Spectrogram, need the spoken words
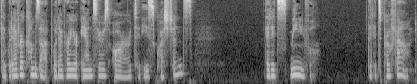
that whatever comes up, whatever your answers are to these questions, that it's meaningful, that it's profound,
